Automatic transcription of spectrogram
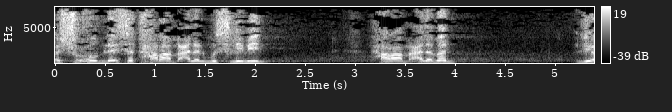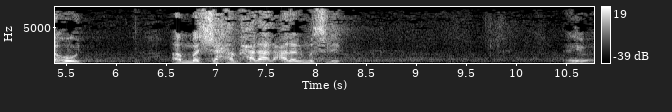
الشحوم ليست حرام على المسلمين. حرام على من؟ اليهود. أما الشحم حلال على المسلم. أيوة.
